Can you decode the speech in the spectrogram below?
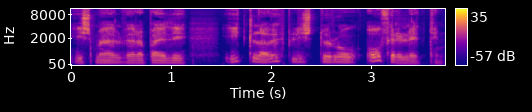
Ísmael vera bæði ídla upplýstur og ófyrirleitin.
